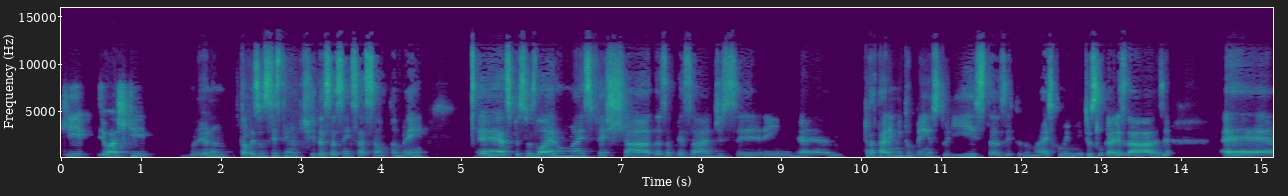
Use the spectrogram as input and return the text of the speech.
que eu acho que eu não, talvez vocês tenham tido essa sensação também. É, as pessoas lá eram mais fechadas, apesar de serem é, tratarem muito bem os turistas e tudo mais, como em muitos lugares da Ásia. É,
